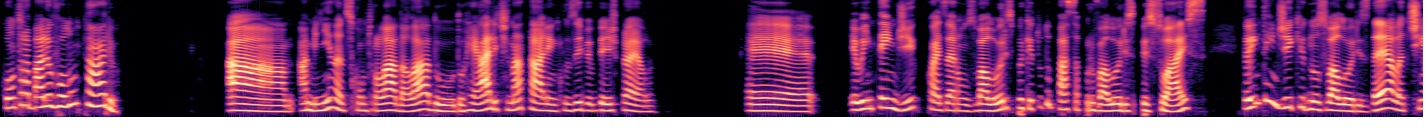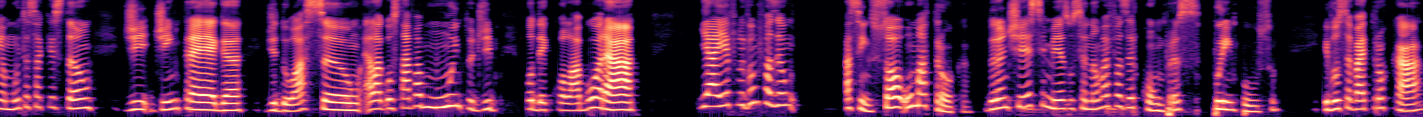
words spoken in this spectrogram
com o trabalho voluntário. A, a menina descontrolada lá do, do reality, Natália, inclusive, um beijo para ela. É, eu entendi quais eram os valores, porque tudo passa por valores pessoais. Então, eu entendi que nos valores dela tinha muito essa questão de, de entrega, de doação. Ela gostava muito de poder colaborar. E aí eu falei, vamos fazer um. Assim, só uma troca. Durante esse mês, você não vai fazer compras por impulso e você vai trocar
